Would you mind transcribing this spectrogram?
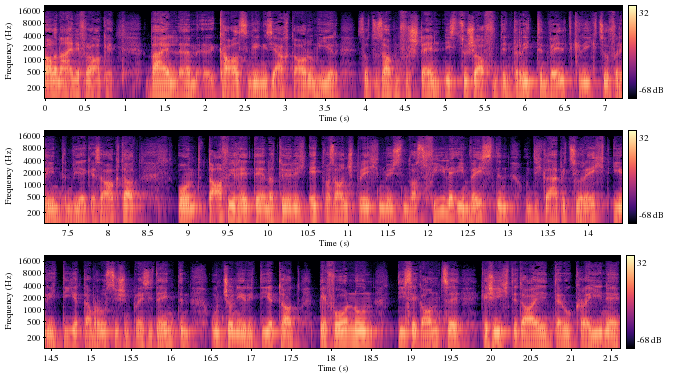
allem eine Frage, weil ähm, Carlsen ging es ja auch darum, hier sozusagen Verständnis zu schaffen, den dritten Weltkrieg zu verhindern, wie er gesagt hat. Und dafür hätte er natürlich etwas ansprechen müssen, was viele im Westen, und ich glaube zu Recht, irritiert am russischen Präsidenten und schon irritiert hat, bevor nun diese ganze Geschichte da in der Ukraine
